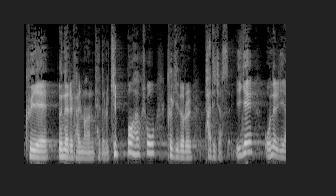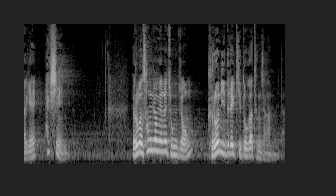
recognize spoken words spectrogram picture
그의 은혜를 갈망하는 태도를 기뻐하고 그 기도를 받으셨어요. 이게 오늘 이야기의 핵심입니다. 여러분 성경에는 종종 그런 이들의 기도가 등장합니다.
